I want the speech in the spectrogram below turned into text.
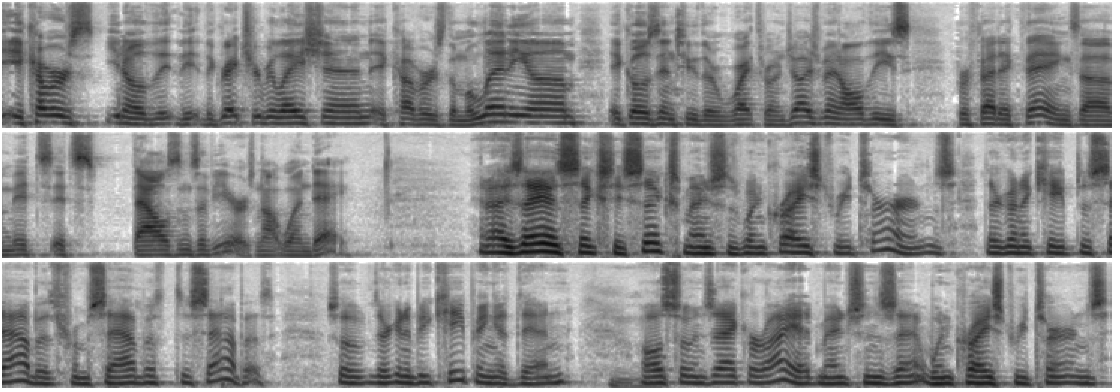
It covers, you know, the, the, the, Great Tribulation. It covers the millennium. It goes into the White Throne Judgment. All these prophetic things. Um, it's it's thousands of years, not one day. And Isaiah 66 mentions when Christ returns, they're going to keep the Sabbath from Sabbath to Sabbath. So they're going to be keeping it then. Mm-hmm. Also in Zechariah, it mentions that when Christ returns,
